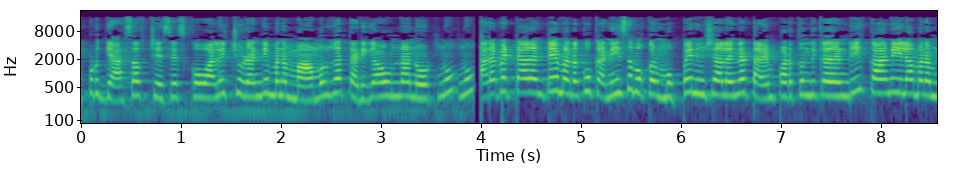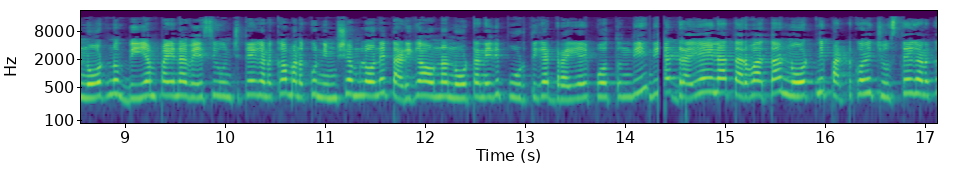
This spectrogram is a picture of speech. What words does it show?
ఇప్పుడు గ్యాస్ ఆఫ్ చేసేసుకోవాలి. చూడండి మనం మామూలుగా తడిగా ఉన్న నోట్ను ఆరబెట్టాలంటే మనకు కనీసం ఒక ముప్పై నిమిషాలైనా టైం పడుతుంది కదండి. కానీ ఇలా మనం నోట్ను బియ్యం పైన వేసి ఉంచితే గనక మనకు నిమిషంలోనే తడిగా ఉన్న నోట్ అనేది పూర్తిగా డ్రై అయిపోతుంది. డ్రై అయిన తర్వాత నోట్ని పట్టుకొని చూస్తే గనక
